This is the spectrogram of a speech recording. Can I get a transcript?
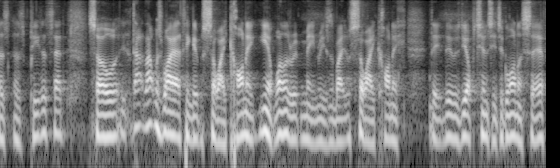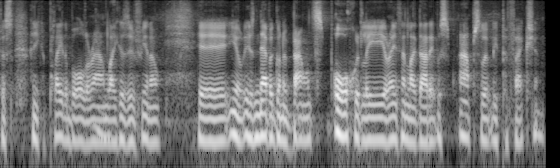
as, as Peter said. So that, that was why I think it was so iconic. You know, one of the main reasons why it was so iconic. The, there was the opportunity to go on a surface and you could play the ball around like as if you know. Uh, you know, is never going to bounce awkwardly or anything like that. It was absolutely perfection.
